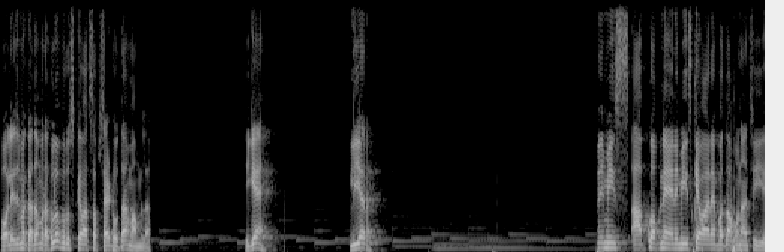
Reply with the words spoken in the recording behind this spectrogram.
कॉलेज में कदम रख लो, फिर उसके बाद सब सेट होता है मामला। ठीक है? क्लियर एनिमीज आपको अपने एनिमीज के बारे में पता होना चाहिए।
